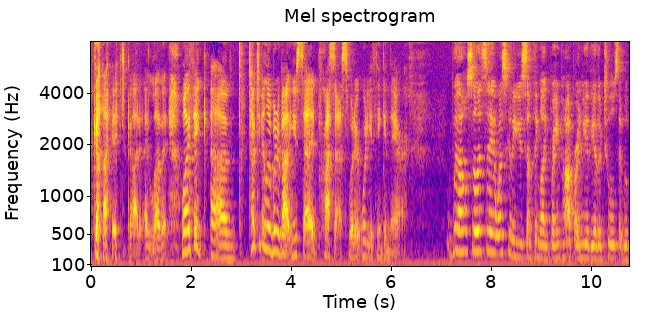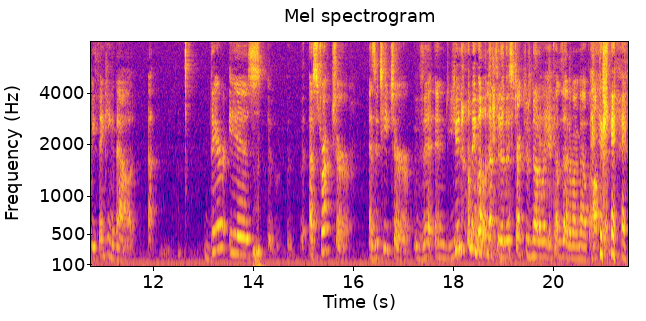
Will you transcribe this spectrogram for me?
Got it. Got it. I love it. Well, I think, um, talk to me a little bit about, you said process. What are, what are you thinking there? Well, so let's say I was going to use something like BrainPop or any of the other tools that we'll be thinking about. Uh, there is a structure as a teacher that and you know me well enough to know the structure is not a word that comes out of my mouth often okay.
